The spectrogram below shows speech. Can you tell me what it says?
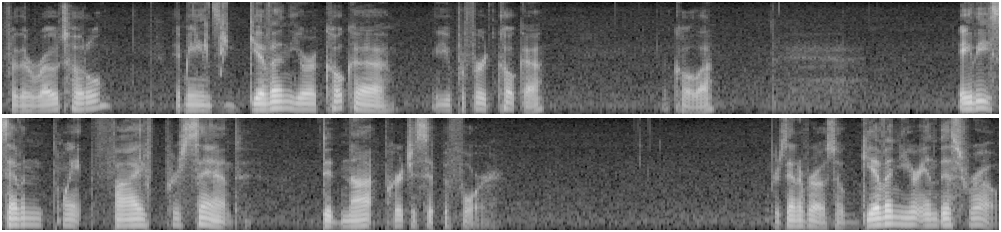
for the row total, it means given your coca, you preferred coca, cola, 87.5% did not purchase it before. Percent of row. So given you're in this row,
